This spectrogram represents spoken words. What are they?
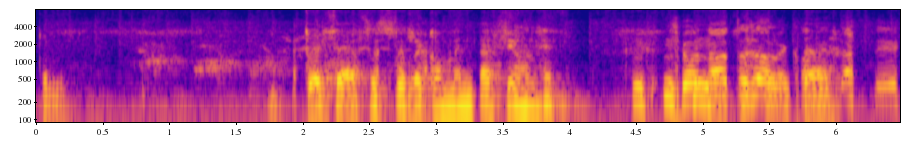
que- pese a sus recomendaciones. Yo no, tú lo recomendaste.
